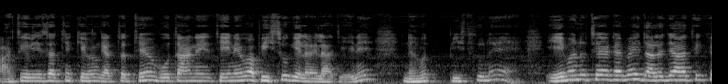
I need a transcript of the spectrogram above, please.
ආර්ථික විශේෂඥයෙක් කියමු ගත්තොත් එහෙම භූතානයේ තියෙනවා පිස්සු කියලා වෙලා තියෙන්නේ. නමුත් පිස්සු නෑ. ඒ මනුස්සයාට හැබැයි දල ජාතික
